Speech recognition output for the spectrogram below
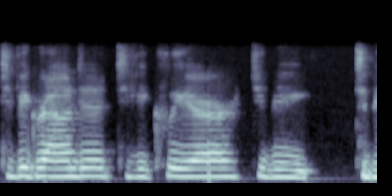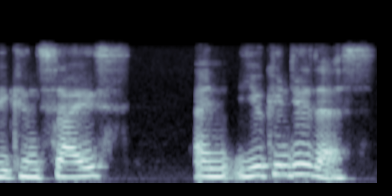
to be grounded, to be clear, to be to be concise, and you can do this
